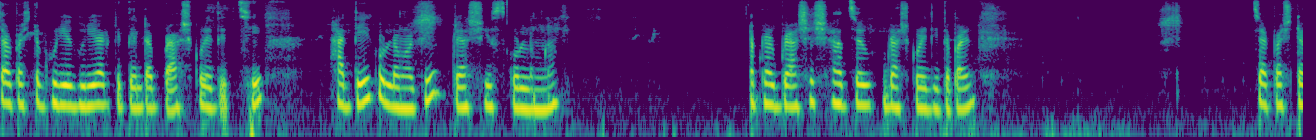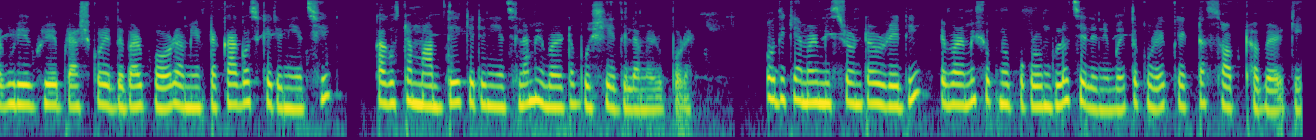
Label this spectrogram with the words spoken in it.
চারপাশটা ঘুরিয়ে ঘুরিয়ে আর কি তেলটা ব্রাশ করে দিচ্ছি। হাত দিয়েই করলাম আর কি, ব্রাশ ইউজ করলাম না। আপনার ব্রাশের সাহায্যে ব্রাশ করে দিতে পারেন। চারপাশটা ঘুরিয়ে ঘুরিয়ে ব্রাশ করে দেবার পর আমি একটা কাগজ কেটে নিয়েছি। কাগজটা মাপ দিয়ে কেটে নিয়েছিলাম, এবার এটা বসিয়ে দিলাম এর উপরে। ওদিকে আমার মিশ্রণটাও রেডি এবার আমি শুকনো উপকরণগুলো চেলে নেব, এতে করে কেকটা সফট হবে আর কি।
